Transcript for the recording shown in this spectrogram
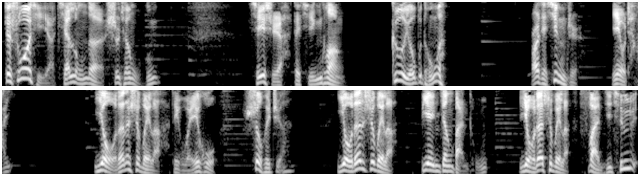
这说起呀，乾隆的十全武功，其实啊，这情况各有不同啊，而且性质也有差异。有的呢是为了这个维护社会治安，有的是为了边疆版图，有的是为了反击侵略，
